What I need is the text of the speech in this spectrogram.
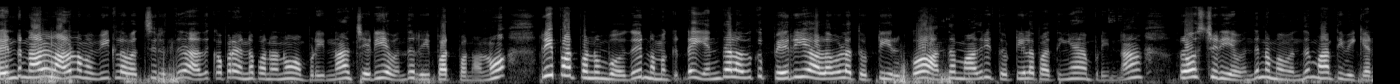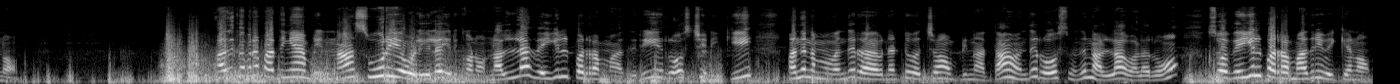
ரெண்டு நாள்னாலும் நம்ம வீட்டில் வச்சுருந்து அதுக்கப்புறம் என்ன பண்ணணும் அப்படின்னா செடியை வந்து ரீபார்ட் பண்ணணும். ரீபார்ட் பண்ணும்போது நம்மக்கிட்ட எந்த அளவுக்கு பெரிய அளவில் தொட்டி இருக்கோ அந்த மாதிரி தொட்டியில் பார்த்தீங்க அப்படின்னா ரோஸ் செடியை வந்து நம்ம வந்து மாற்றி வைக்கணும். அதுக்கப்புறம் பார்த்தீங்க அப்படின்னா சூரிய ஒளியில் இருக்கணும். நல்லா வெயில் படுற மாதிரி ரோஸ் செடிக்கு வந்து நம்ம வந்து ர- நட்டு வச்சோம் அப்படின்னா தான் வந்து ரோஸ் வந்து நல்லா வளரும். ஸோ வெயில் படுற மாதிரி வைக்கணும்.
